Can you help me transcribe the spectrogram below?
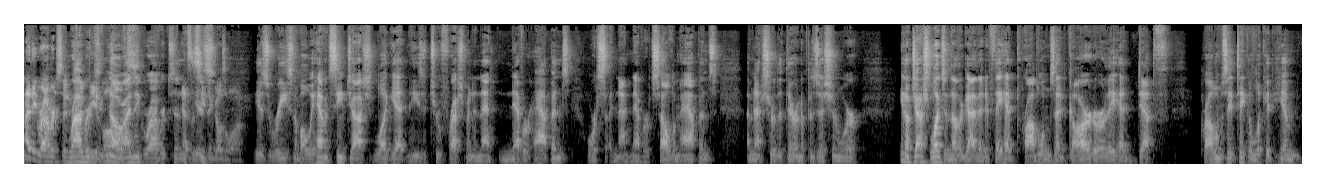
mentioned. I think Robertson. could be Robertson. involved No, I think Robertson as the is, season goes along. Is reasonable. We haven't seen Josh Lugg yet, and he's a true freshman, and that never happens, or not never, seldom happens. I'm not sure that they're in a position where, you know, Josh Lugg's another guy that if they had problems at guard or they had depth problems, they'd take a look at him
